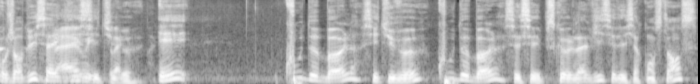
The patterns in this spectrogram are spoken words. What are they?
aujourd'hui, ça bah existe, si tu veux. Et coup de bol, si tu veux, coup de bol, c'est parce que la vie, c'est des circonstances.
